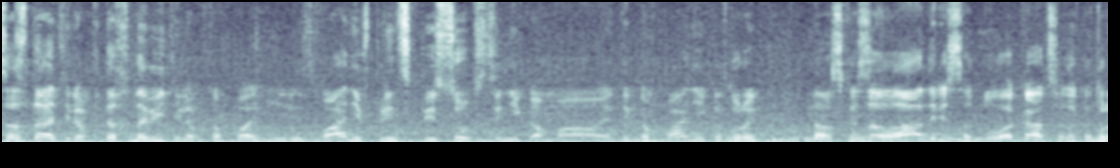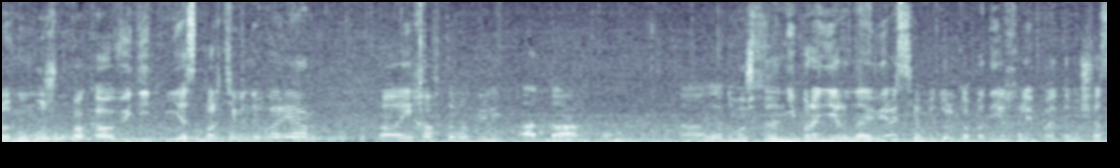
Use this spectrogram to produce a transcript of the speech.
создателем, вдохновителем компании Резвани, в принципе, и собственником а, этой компании, который нам сказал адрес, одну локацию, на которой мы можем пока увидеть не спортивный вариант а, их автомобилей, а танка. А, я думаю, что это не бронированная версия, мы только подъехали, поэтому сейчас,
